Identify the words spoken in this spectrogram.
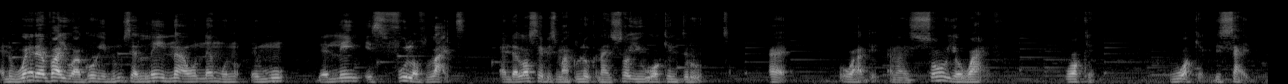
And wherever you are going, who's a lane now, the lane is full of light. And the Lord said, Bismarck, look, and I saw you walking through. Uh, what? And I saw your wife walking, walking beside you.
